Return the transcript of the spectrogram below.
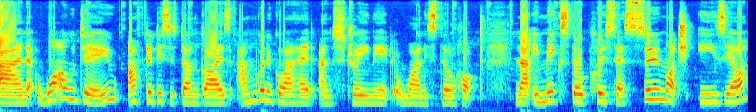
and what I will do after this is done guys I'm to go ahead and strain it while it's still hot. Now it makes the process so much easier.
